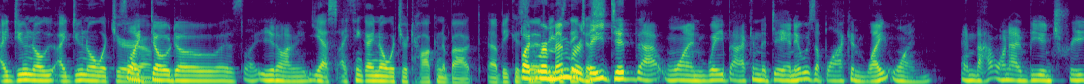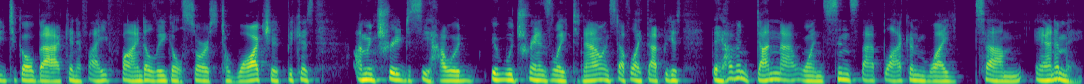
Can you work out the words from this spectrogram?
I do know. I do know what you're. it's like um, dodo is like you know what I mean Yes, I think I know what you're talking about uh, because. But uh, because remember, they, just- did that one way back in the day, and it was a black and white one. And that one, I'd be intrigued to go back and if I find a legal source to watch it, because I'm intrigued to see how it, it would translate to now and stuff like that. Because they haven't done that one since that black and white um, anime.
